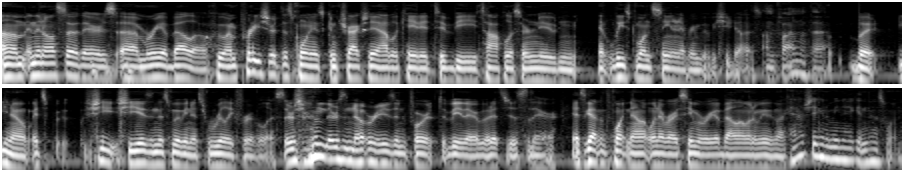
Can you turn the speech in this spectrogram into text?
Um, and then also there's uh, Maria Bello, who I'm pretty sure at this point is contractually obligated to be topless or nude in at least one scene in every movie she does I'm fine with that. but you know, it's she she is in this movie and it's really frivolous. There's there's no reason for it to be there, but it's just there. It's gotten to the point now that whenever I see Maria Bello in a movie, I'm like, how's she going to be naked in this one?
